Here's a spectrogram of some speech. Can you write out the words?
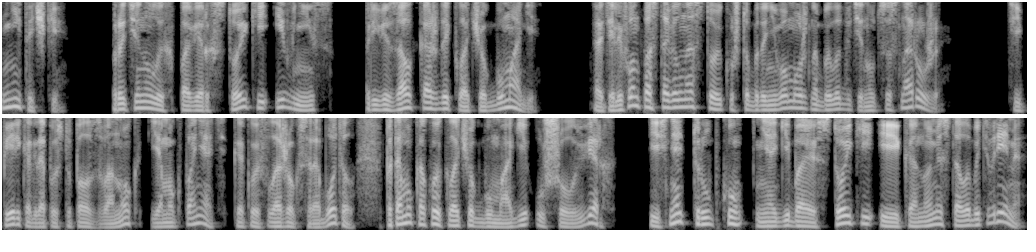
ниточки, протянул их поверх стойки и вниз, привязал каждый клочок бумаги. А телефон поставил на стойку, чтобы до него можно было дотянуться снаружи. Теперь, когда поступал звонок, я мог понять, какой флажок сработал, потому какой клочок бумаги ушел вверх, и снять трубку, не огибая стойки и экономя, стало быть, время.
